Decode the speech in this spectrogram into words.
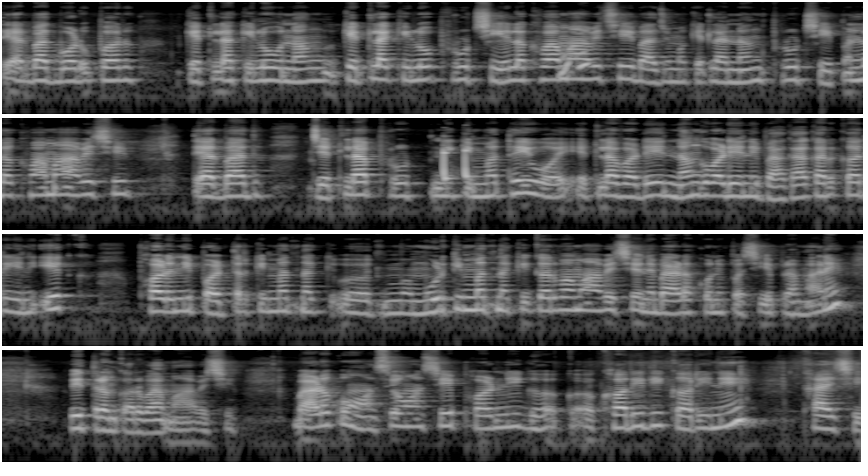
ત્યારબાદ બોર્ડ ઉપર કેટલા કિલો નંગ, કેટલા કિલો ફ્રૂટ છે એ લખવામાં આવે છે. બાજુમાં કેટલા નંગ ફ્રૂટ છે પણ લખવામાં આવે છે. ત્યારબાદ જેટલા ફ્રૂટની કિંમત થઈ હોય એટલા વડે નંગ વડે એને ભાગાકાર કરી અને એક ફળની પડતર કિંમત નક્કી મૂળ કિંમત નક્કી કરવામાં આવે છે અને બાળકોને પછી એ પ્રમાણે વિતરણ કરવામાં આવે છે. બાળકો હોંશે હોંશે ફળની ખરીદી કરીને ખાય છે.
